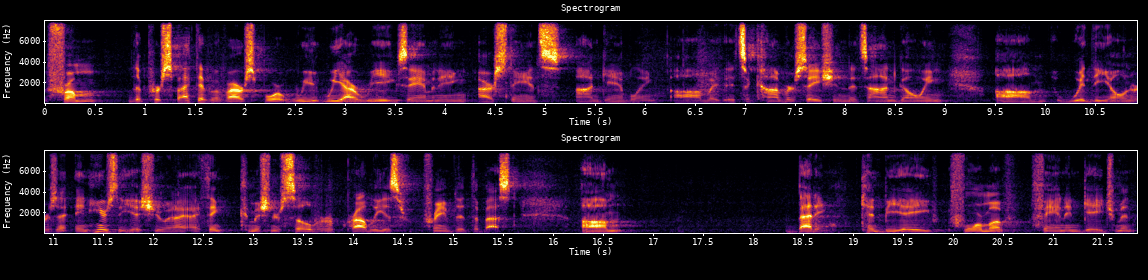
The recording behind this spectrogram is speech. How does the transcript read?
from the perspective of our sport, we, we are re-examining our stance on gambling. Um, it, it's a conversation that's ongoing um, with the owners. And here's the issue, and I, I, think Commissioner Silver probably has framed it the best. Um, betting can be a form of fan engagement.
